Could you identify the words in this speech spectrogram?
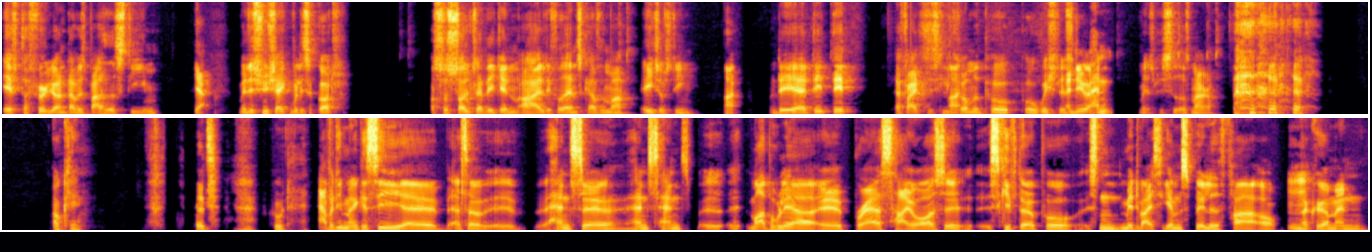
efterfølgeren, der vist bare hedder Steam. Ja. Men det synes jeg ikke var lige så godt. Og så solgte jeg det igen, og har aldrig fået anskaffet mig Age of Steam. Nej. Men det er, det, det, er faktisk lige Nej. kommet på, på wishlist, Men det er jo han... mens vi sidder og snakker. okay. Fedt. Cool. Ja, fordi man kan sige, øh, altså øh, hans, øh, hans, hans øh, meget populære øh, brass har jo også skifter jo på sådan midtvejs igennem spillet fra, og mm. der kører man,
